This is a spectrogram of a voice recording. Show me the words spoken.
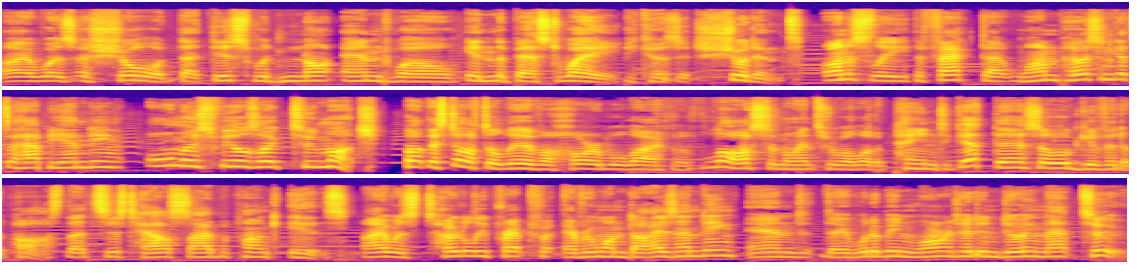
I was assured that this would not end well in the best way, because it shouldn't. Honestly, the fact that one person gets a happy ending almost feels like too much. But they still have to live a horrible life of loss and went through a lot of pain to get there, so we'll give it a pass. That's just how Cyberpunk is. I was totally prepped for everyone dies ending, and they would have been warranted in doing that too.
